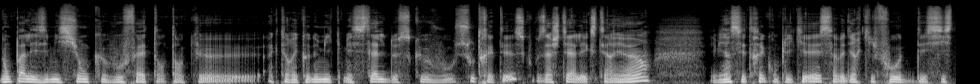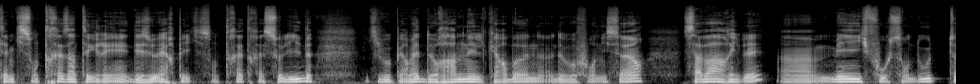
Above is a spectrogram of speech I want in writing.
non pas les émissions que vous faites en tant qu'acteur économique, mais celles de ce que vous sous-traitez, ce que vous achetez à l'extérieur, eh bien c'est très compliqué. Ça veut dire qu'il faut des systèmes qui sont très intégrés, des ERP qui sont très très solides et qui vous permettent de ramener le carbone de vos fournisseurs. Ça va arriver, euh, mais il faut sans doute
